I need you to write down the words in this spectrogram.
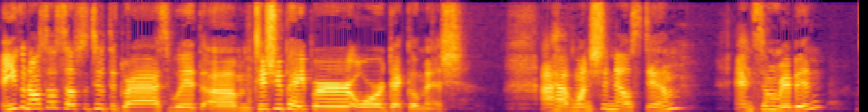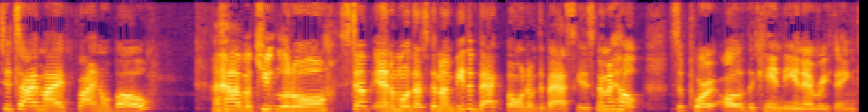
and you can also substitute the grass with um, tissue paper or deco mesh. I have one chenille stem and some ribbon to tie my final bow. I have a cute little stuffed animal that's going to be the backbone of the basket. It's going to help support all of the candy and everything.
